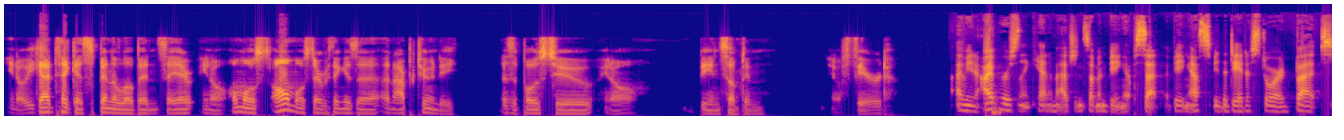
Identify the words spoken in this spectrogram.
you know, you got to take a spin a little bit and say, you know, almost almost everything is a, an opportunity as opposed to you know being something you know feared. I mean, I personally can't imagine someone being upset at being asked to be the data steward, but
